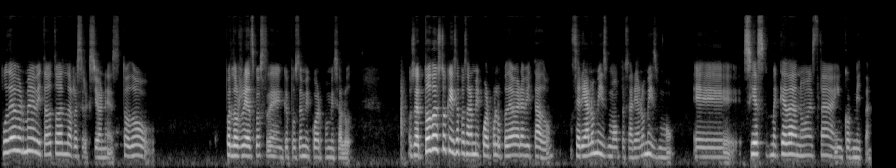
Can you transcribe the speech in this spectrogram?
Pude haberme evitado todas las restricciones, todo, pues los riesgos en que puse mi cuerpo, mi salud. O sea, todo esto que hice pasar a mi cuerpo lo pude haber evitado. Sería lo mismo, pesaría lo mismo. Eh, si es, me queda, ¿no? Esta incógnita.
